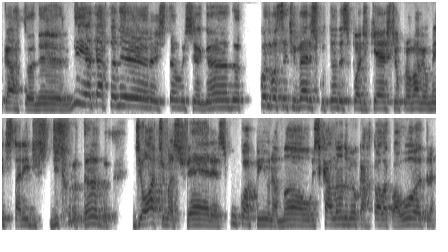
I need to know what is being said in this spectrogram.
cartoneiro, minha cartoneira, estamos chegando. Quando você estiver escutando esse podcast, eu provavelmente estarei desfrutando de ótimas férias, com um copinho na mão, escalando meu cartola com a outra.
